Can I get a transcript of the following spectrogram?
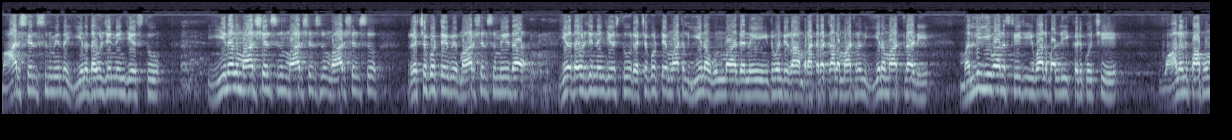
మార్షల్స్ మీద ఈయన దౌర్జన్యం చేస్తూ ఈయనను మార్షల్స్ మార్షల్స్ మార్షల్స్ రెచ్చగొట్టే మార్షల్స్ మీద ఈయన దౌర్జన్యం చేస్తూ రెచ్చగొట్టే మాటలు ఈయన ఉన్మాదని ఇటువంటి రా- రకరకాల మాటలను ఈయన మాట్లాడి మళ్ళీ ఇవాళ స్టేజ్ ఇవాళ మళ్ళీ ఇక్కడికి వచ్చి వాళ్ళని పాపం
